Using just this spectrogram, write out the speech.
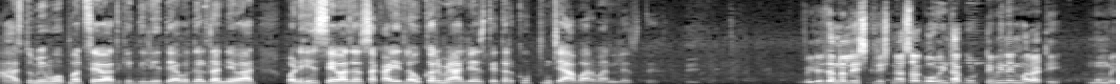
आज तुम्ही मोफत सेवा की दिली त्याबद्दल धन्यवाद. पण हीच सेवा जर सकाळी लवकर मिळाली असते तर खूप तुमचे आभार मानले असते. व्हिडिओ जर्नलिस्ट कृष्णासह Govind Thakur T V nine Marathi Mumbai.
